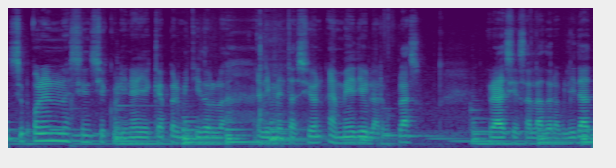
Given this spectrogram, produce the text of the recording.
suponen una ciencia culinaria que ha permitido la alimentación a medio y largo plazo, gracias a la durabilidad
